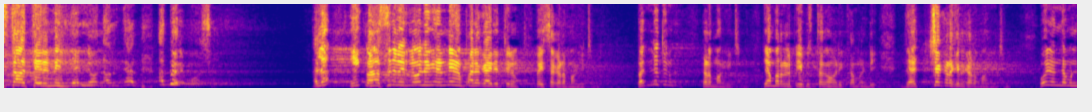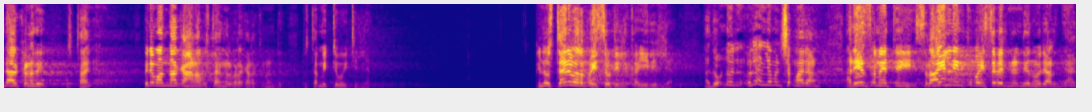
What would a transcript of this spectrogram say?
ഉസ്താദ് തരുന്നില്ലല്ലോ എന്നറിഞ്ഞാൽ അതൊരു മോശം. അല്ല ഈ ക്ലാസ്സിന് വരുന്നവര് തന്നെ പല കാര്യത്തിനും പൈസ കടം വാങ്ങിയിട്ടുണ്ട്. പലത്തിനും കടം വാങ്ങിയിട്ടുണ്ട്. ഞാൻ പറഞ്ഞപ്പോ ഈ പുസ്തകം അടിക്കാൻ വേണ്ടി ലക്ഷക്കണക്കിന് കടം വാങ്ങിയിട്ടുണ്ട്. ഒരെന്താ ഉണ്ടാക്കണത്? പുസ്തകം പിന്നെ വന്നാൽ കാണാം പുസ്തകങ്ങൾ ഇവിടെ കിടക്കുന്നുണ്ട്. പുസ്തകം വിറ്റ് പോയിട്ടില്ല പിന്നെ ഉസ്താന് വേറെ പൈസ ഇട്ടില്ല കയ്യിലില്ല. അതുകൊണ്ട് ഒരു നല്ല മനുഷ്യന്മാരാണ്. അതേ സമയത്ത് ഇസ്രായേലിന് എനിക്ക് പൈസ വരുന്നുണ്ട് എന്ന് ഒരു അറിഞ്ഞാൽ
